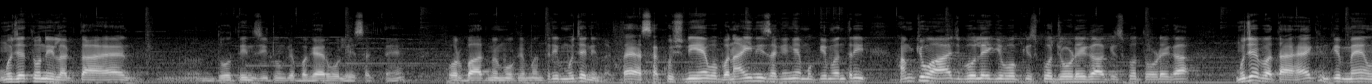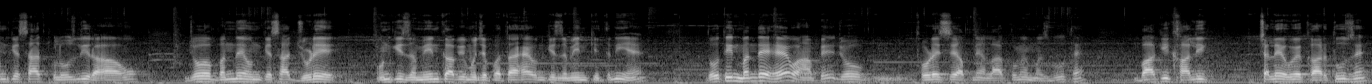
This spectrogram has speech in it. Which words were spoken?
मुझे तो नहीं लगता है दो तीन सीटों के बगैर वो ले सकते हैं। और बाद में मुख्यमंत्री, मुझे नहीं लगता है, ऐसा कुछ नहीं है, वो बना ही नहीं सकेंगे। मुख्यमंत्री, हम क्यों आज बोले कि वो किसको जोड़ेगा, किसको तोड़ेगा? मुझे पता है, क्योंकि मैं उनके साथ क्लोजली रहा हूँ। जो बंदे उनके साथ जुड़े, उनकी ज़मीन का भी मुझे पता है, उनकी ज़मीन कितनी है। दो तीन बंदे हैं वहाँ पे जो थोड़े से अपने इलाकों में मज़बूत हैं। बाकी खाली चले हुए कारतूस हैं।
